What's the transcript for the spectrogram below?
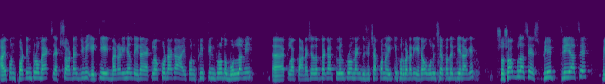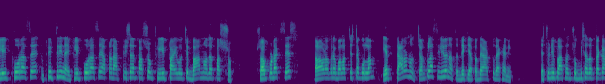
আইফোন ফোরটিন প্রো ম্যাক্স একশো আঠাশ GB eighty eight battery health এটা এক লক্ষ টাকা। আইফোন ফিফটিন প্রো তো বললামই, এক লক্ষ আঠাশ হাজার টাকা। টুয়েলভ প্রো ম্যাক্স দুশো ছাপ্পান্ন এইটটি ফোর ব্যাটারি এটাও বলেছি আপনাদেরকে এর আগে। সো সবগুলো শেষ। ফ্লিপ থ্রি আছে ফ্লিপ ফোর আছে ফ্লিপ থ্রি নাই ফ্লিপ ফোর আছে, আপনার আটত্রিশ হাজার পাঁচশো ফ্লিপ ফাইভ হচ্ছে বান্ন হাজার পাঁচশো। সব প্রোডাক্ট শেষ। তাড়াহুড়া করে বলার চেষ্টা করলাম। এর কারণ হচ্ছে প্লাস ইলেভেন আছে, দেখি আপনাদের আর একটু দেখানি এস টোয়েন্টি প্লাস আছে চব্বিশ হাজার টাকা।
